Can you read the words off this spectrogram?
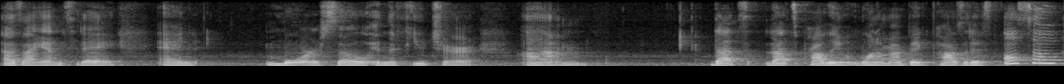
as I am today, and more so in the future. Um, that's that's probably one of my big positives. Also,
